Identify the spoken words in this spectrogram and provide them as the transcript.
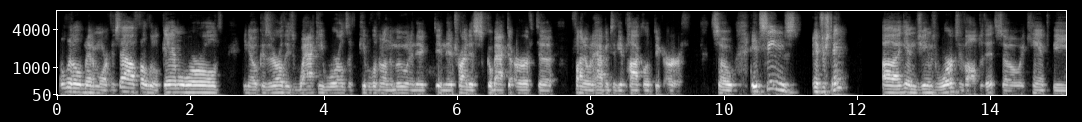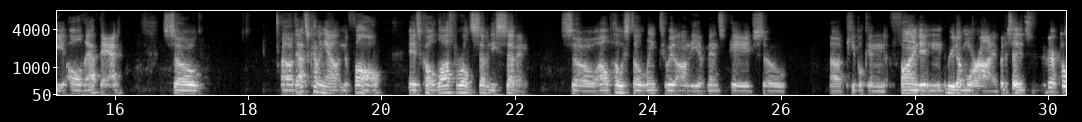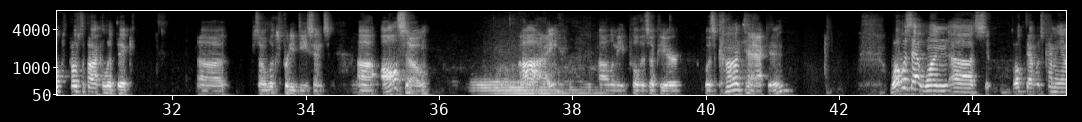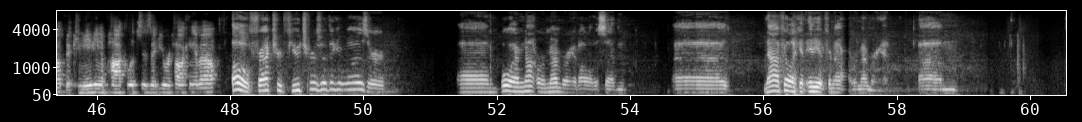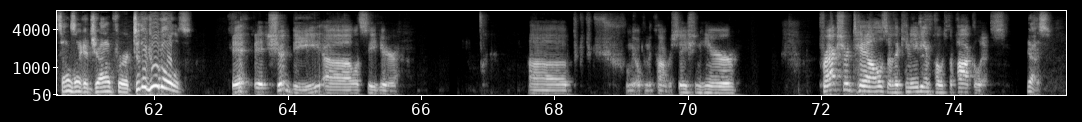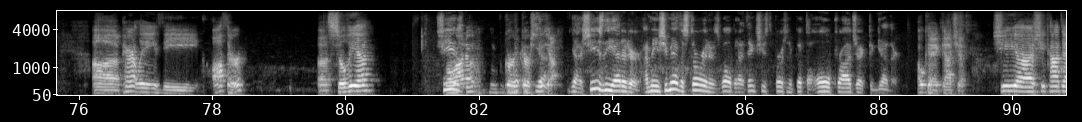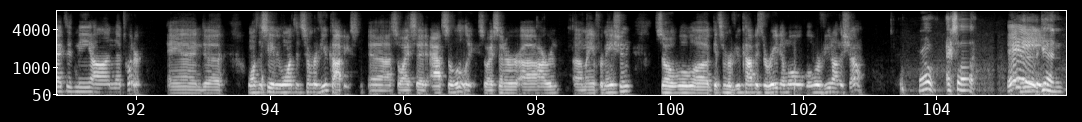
a little Metamorphosis Alpha, a little Gamma world, you know, because there are all these wacky worlds of people living on the moon, and they and they're trying to go back to Earth to find out what happened to the apocalyptic Earth. So it seems interesting. Uh, again, James Ward's involved with it, so it can't be all that bad. So uh, that's coming out in the fall. It's called Lost World 77. So I'll post a link to it on the events page so uh, people can find it and read up more on it. But it said it's very post- post-apocalyptic, uh, so it looks pretty decent. Uh, also, I uh, let me pull this up here was contacted. What was that one uh, book that was coming out, the Canadian apocalypses that you were talking about? Oh, Fractured Futures, I think it was, or um, boy, I'm not remembering it all of a sudden. Uh, now I feel like an idiot for not remembering it. Um, sounds like a job for to the Googles. It, it should be. Uh, let's see here. Uh, let me open the conversation here. Fractured Tales of the Canadian Post Apocalypse. Yes. Uh, apparently, the author uh, Silvia She is, Moreno Gar- Garcia. yeah, she's the editor. I mean, she may have a story in it as well, but I think she's the person who put the whole project together. Okay, gotcha. She uh, she contacted me on uh, Twitter and uh, wanted to see if we wanted some review copies. Uh, so I said absolutely. So I sent her uh, our, uh, my information. So we'll uh, get some review copies to read and we'll, we'll review it on the show. Oh, excellent. Hey! Again,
